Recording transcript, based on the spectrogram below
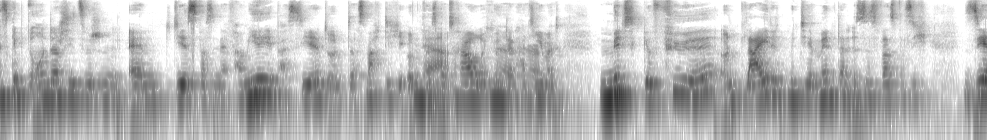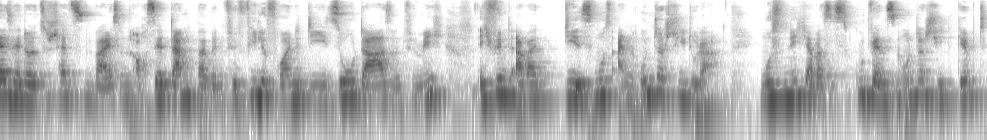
es gibt einen Unterschied zwischen ähm, dir ist was in der Familie passiert und das macht dich unfassbar ja. traurig und ja, dann hat ja. jemand Mitgefühl und leidet mit dir mit, dann ist es was, was ich sehr, sehr doll zu schätzen weiß und auch sehr dankbar bin für viele Freunde, die so da sind für mich. Ich finde aber, die, es muss einen Unterschied oder muss nicht, aber es ist gut, wenn es einen Unterschied gibt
